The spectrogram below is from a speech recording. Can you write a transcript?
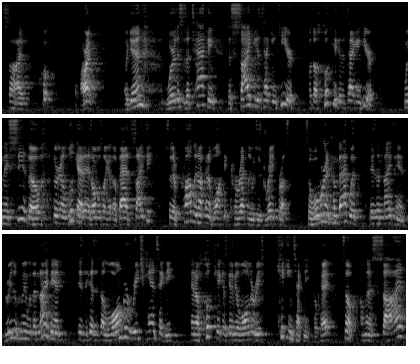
side hook. All right, again, where this is attacking, the side kick is attacking here, but the hook kick is attacking here. When they see it though, they're gonna look at it as almost like a, a bad side kick, so they're probably not gonna block it correctly, which is great for us. So what we're gonna come back with is a knife hand. The reason we're coming with a knife hand is because it's a longer reach hand technique and a hook kick is going to be a longer reach kicking technique, okay? So I'm going to side,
